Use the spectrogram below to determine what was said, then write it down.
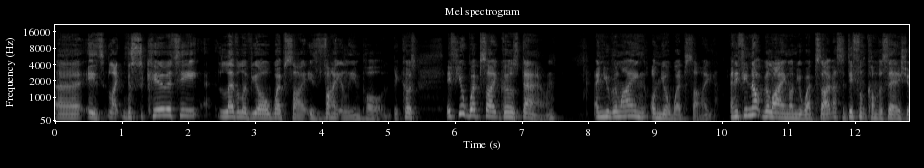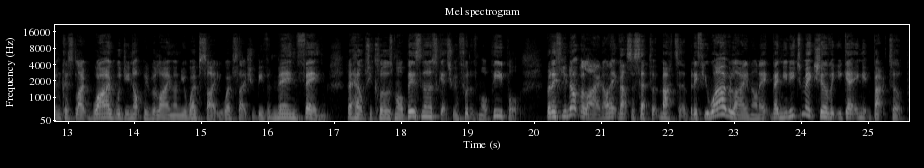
uh, is like the security level of your website is vitally important because if your website goes down and you're relying on your website, and if you're not relying on your website, that's a different conversation because, like, why would you not be relying on your website? Your website should be the main thing that helps you close more business, gets you in front of more people. But if you're not relying on it, that's a separate matter. But if you are relying on it, then you need to make sure that you're getting it backed up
